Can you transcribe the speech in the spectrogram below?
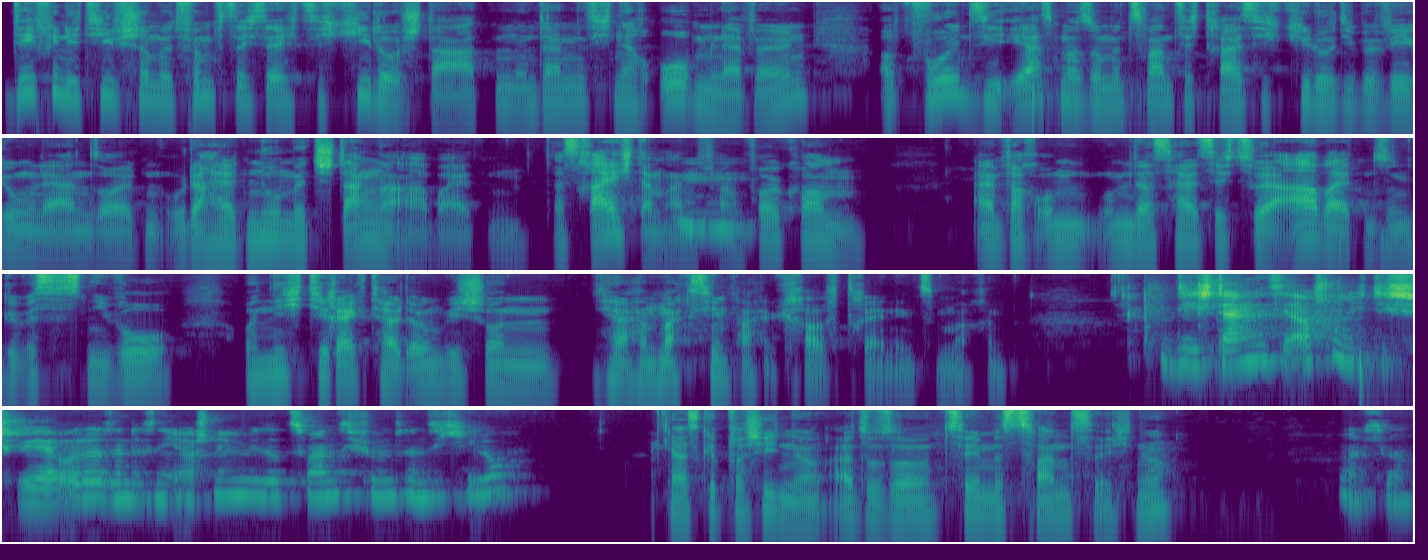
definitiv schon mit 50, 60 Kilo starten und dann sich nach oben leveln, obwohl sie erstmal so mit 20, 30 Kilo die Bewegung lernen sollten oder halt nur mit Stange arbeiten. Das reicht am Anfang mhm. vollkommen. Einfach um, um das halt sich zu erarbeiten, so ein gewisses Niveau und nicht direkt halt irgendwie schon ja, maximal Krafttraining zu machen. Die Stange ist ja auch schon richtig schwer, oder? Sind das nicht auch schon irgendwie so 20, 25 Kilo? Ja, es gibt verschiedene, also so 10 bis 20, ne? Ach so.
